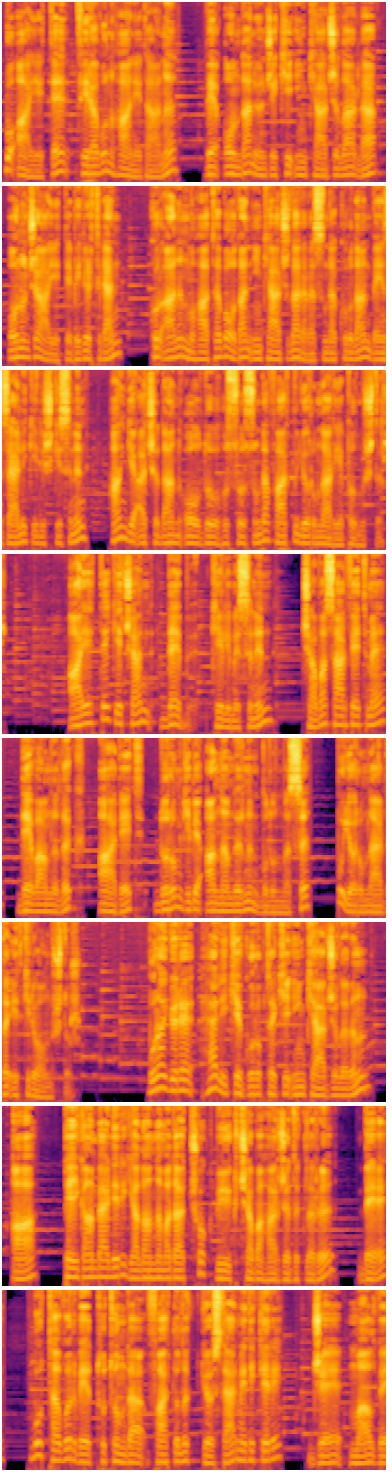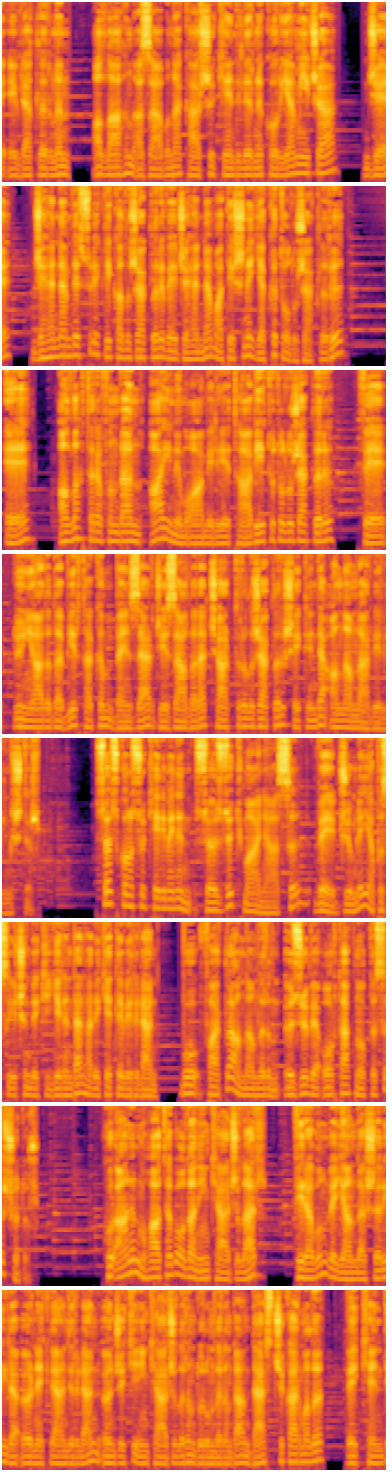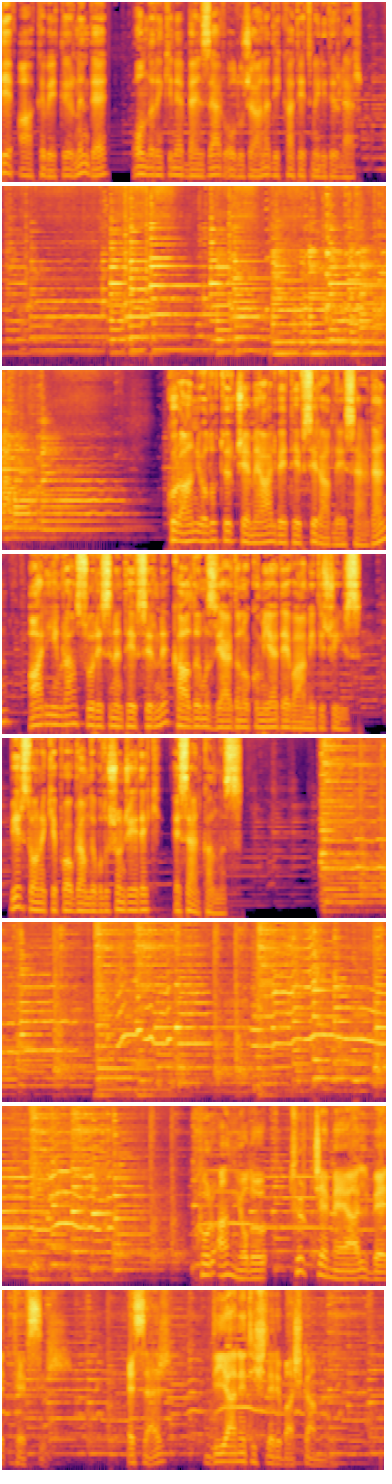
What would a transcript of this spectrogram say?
Bu ayette Firavun hanedanı ve ondan önceki inkarcılarla 10. ayette belirtilen Kur'an'ın muhatabı olan inkarcılar arasında kurulan benzerlik ilişkisinin hangi açıdan olduğu hususunda farklı yorumlar yapılmıştır. Ayette geçen deb kelimesinin çaba sarf etme, devamlılık, adet, durum gibi anlamlarının bulunması bu yorumlarda etkili olmuştur. Buna göre her iki gruptaki inkarcıların a. Peygamberleri yalanlamada çok büyük çaba harcadıkları, b. Bu tavır ve tutumda farklılık göstermedikleri, c. Mal ve evlatlarının Allah'ın azabına karşı kendilerini koruyamayacağı, c. Cehennemde sürekli kalacakları ve cehennem ateşine yakıt olacakları, e. Allah tarafından aynı muameleye tabi tutulacakları ve dünyada da bir takım benzer cezalara çarptırılacakları şeklinde anlamlar verilmiştir. Söz konusu kelimenin sözlük manası ve cümle yapısı içindeki yerinden hareketle verilen bu farklı anlamların özü ve ortak noktası şudur. Kur'an'ın muhatabı olan inkarcılar, Firavun ve yandaşlarıyla örneklendirilen önceki inkarcıların durumlarından ders çıkarmalı ve kendi akıbetlerinin de onlarınkine benzer olacağına dikkat etmelidirler. Kur'an Yolu Türkçe Meal ve Tefsir adlı eserden Ali İmran suresinin tefsirini kaldığımız yerden okumaya devam edeceğiz. Bir sonraki programda buluşuncaya dek esen kalınız. Kur'an Yolu Türkçe Meal ve Tefsir Eser Diyanet İşleri Başkanlığı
